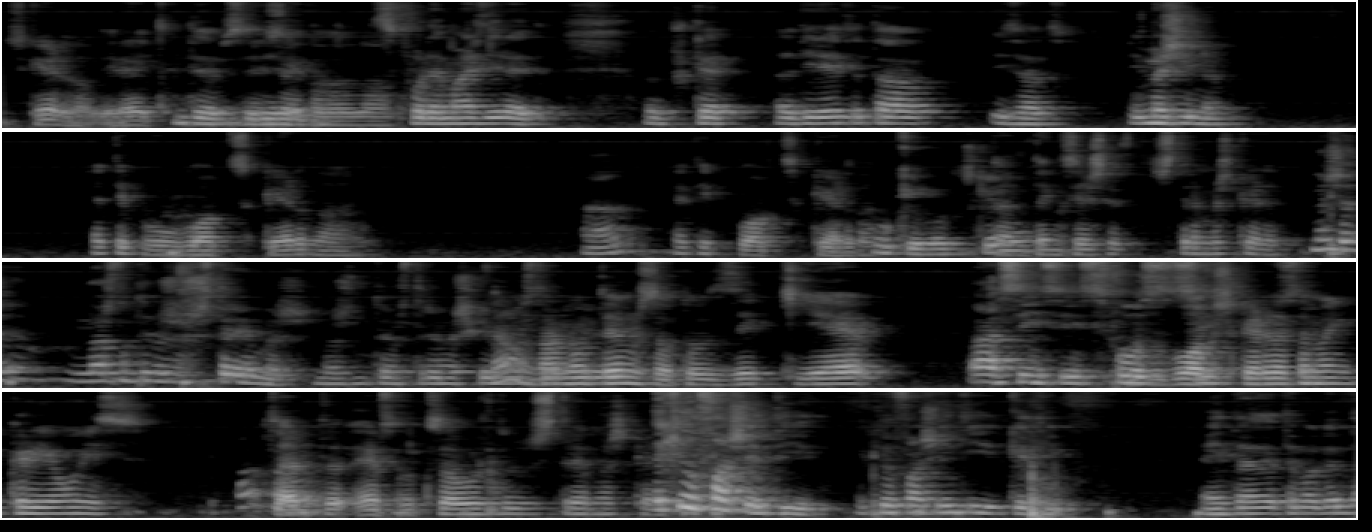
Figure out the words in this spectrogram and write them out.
Esquerda ou direita. Deve ser direita. é. Se for é mais direita. Porque a direita está. Exato. Imagina. É tipo o bloco de esquerda. Ah? É tipo bloco de esquerda. O que? O bloco de esquerda? Portanto, tem que ser de extrema esquerda. Mas nós não temos os extremas. Nós não temos extremas esquerda. Não, nós extrema não temos, só estou a dizer que é. Ah, sim, sim. Se Os fosse. blocos de esquerda sim. também criam isso. Ah, tá. Portanto, é porque são os dos extrema esquerda. Aquilo faz sentido. Aquilo faz sentido. Que é tipo. A internet é uma grande.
